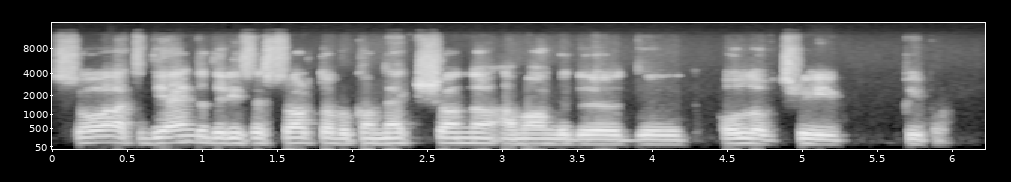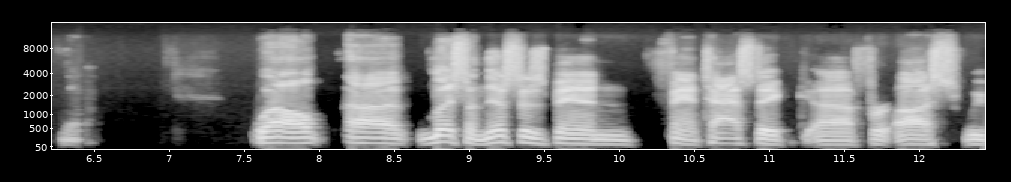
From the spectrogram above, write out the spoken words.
So at the end, there is a sort of a connection among the, the all of three people. Yeah. Well, uh, listen, this has been fantastic uh, for us. We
